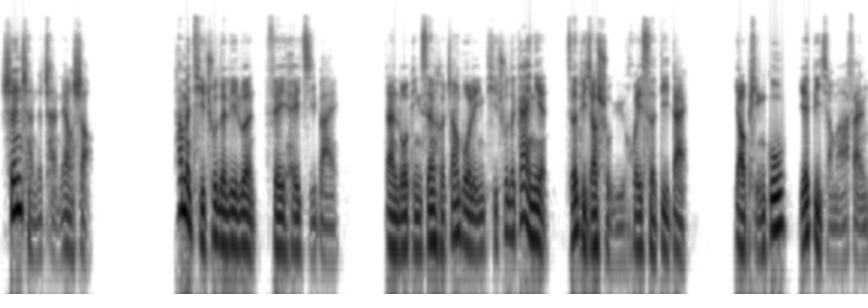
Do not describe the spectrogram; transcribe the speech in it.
生产的产量少，他们提出的利润非黑即白，但罗平森和张伯苓提出的概念则比较属于灰色地带，要评估也比较麻烦。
